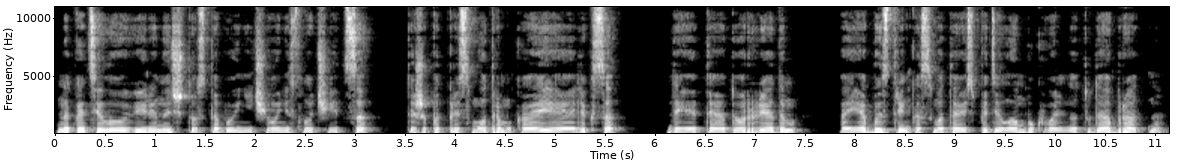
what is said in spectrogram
Накатила уверенность, что с тобой ничего не случится. Ты же под присмотром Кая и Алекса. Да и Теодор рядом. А я быстренько смотаюсь по делам буквально туда-обратно.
